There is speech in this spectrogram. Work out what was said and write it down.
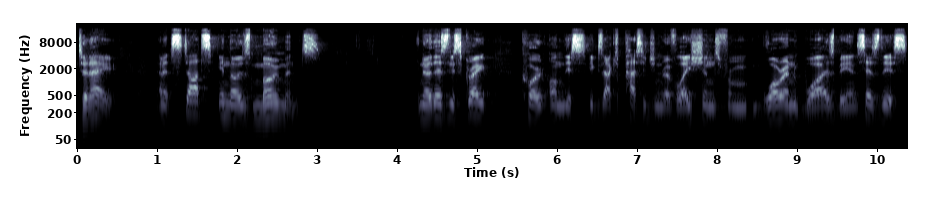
today. And it starts in those moments. You know, there's this great quote on this exact passage in Revelations from Warren Wiersbe, and it says this,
